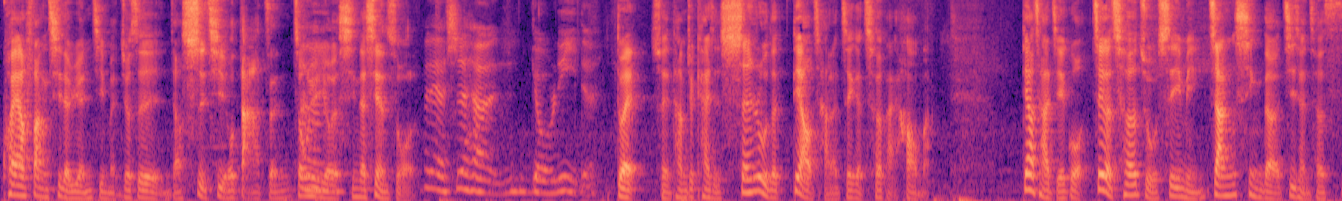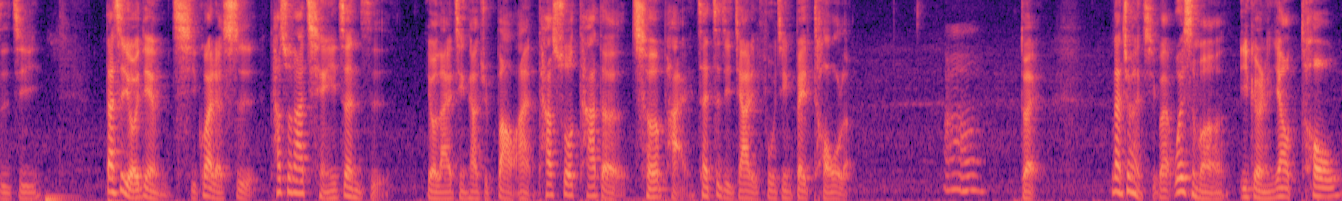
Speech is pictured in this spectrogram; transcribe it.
快要放弃的员警们，就是你知道士气有大增，终于有了新的线索了，而且是很有利的。对，所以他们就开始深入的调查了这个车牌号码。调查结果，这个车主是一名张姓的计程车司机，但是有一点奇怪的是，他说他前一阵子有来警察局报案，他说他的车牌在自己家里附近被偷了。哦，对，那就很奇怪，为什么一个人要偷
